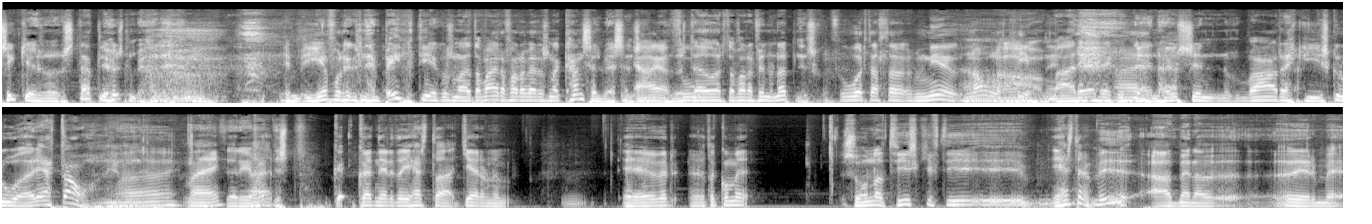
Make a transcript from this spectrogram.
Siggi er svo stefli í hausnum ég, fór einhvern veginn beint í eitthvað svona að þetta væri að fara að vera svona cancelvesen þú ert að fara að finna nöfnin sko. Þú ert alltaf mjög nála Já, maður er einhvern veginn hausinn var ekki skrúað rétt á Nei, þegar ég það- fættist Hvernig er þetta í hesta geranum? Hefur þetta komið Svona tvískipti í? Við, að meina, við erum með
